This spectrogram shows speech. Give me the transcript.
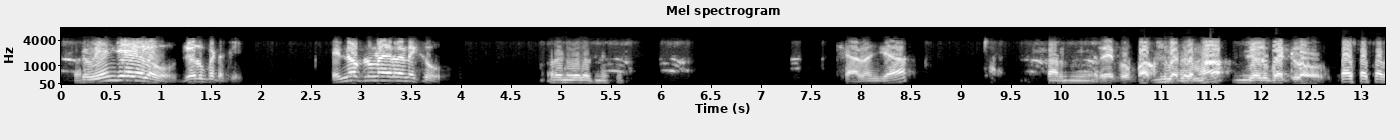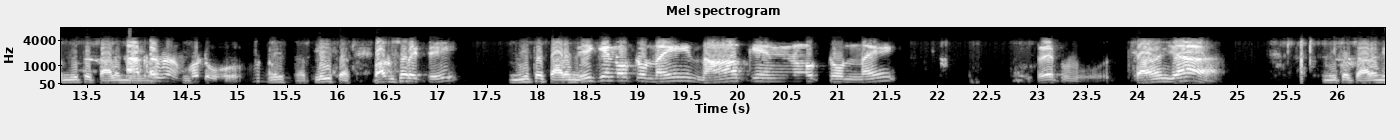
నువ్వేం చేయగలవు జోగుపేటకి? ఎన్ని ఓట్లు ఉన్నాయరా నీకు? రెండు వేలు ఉన్నాయి సార్. ఛాలెంజా? సార్ రేపు బాక్స్ పెడదామా జోగుపేటలో సార్ సార్ సార్ మీతో challenge please sir please sir. Box పెట్టి మీతో ఛాలెంజ్ నీకే నోట్లు ఉన్నాయి నాకే నోట్లు ఉన్నాయి రేపు ఛాలెంజా? మీతో ఛాలెంజ్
